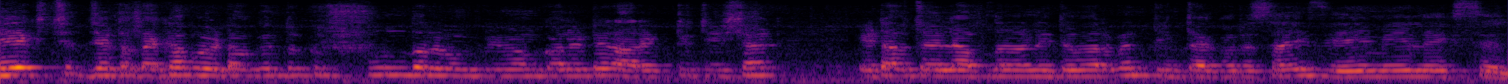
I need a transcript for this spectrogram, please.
নেক্সট যেটা দেখাবো, এটাও কিন্তু খুব সুন্দর এবং প্রিমিয়াম কোয়ালিটির আরেকটি টি শার্ট এটাও চাইলে আপনারা নিতে পারবেন তিনটা করে সাইজ এম এল এক্সেল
